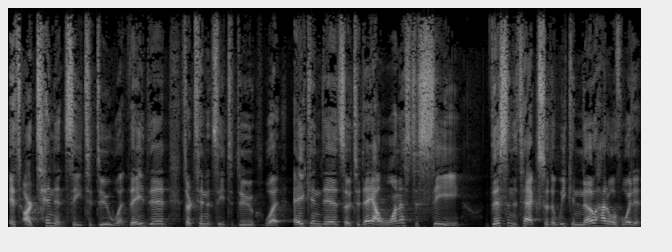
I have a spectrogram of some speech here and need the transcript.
It's our tendency to do what they did. It's our tendency to do what Achan did. So today I want us to see this in the text so that we can know how to avoid it.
